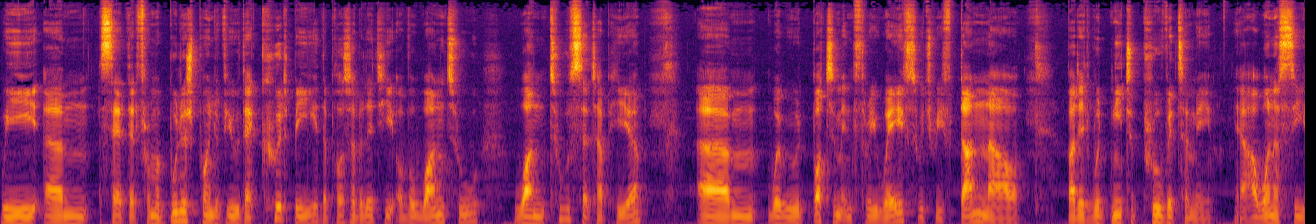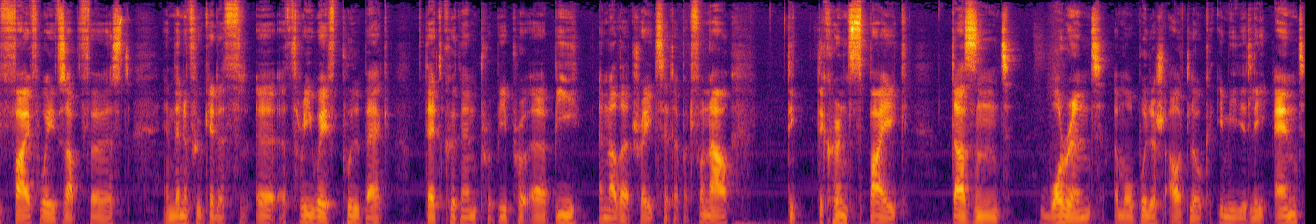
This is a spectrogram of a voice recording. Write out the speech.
we um, said that from a bullish point of view, there could be the possibility of a 1-2, 1-2 setup here, um, where we would bottom in three waves, which we've done now, but it would need to prove it to me. Yeah, I want to see five waves up first, and then if we get a, th a three wave pullback, that could then be, uh, be another trade setup. But for now, the, the current spike doesn't warrant a more bullish outlook immediately, and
